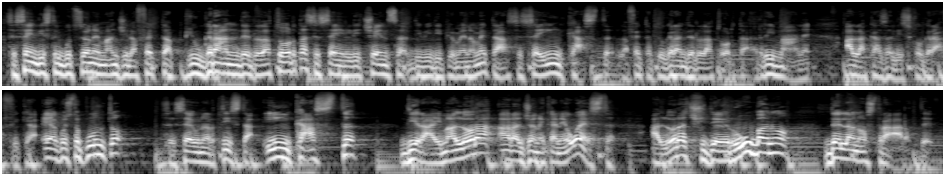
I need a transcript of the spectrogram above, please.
se sei in distribuzione mangi la fetta più grande della torta, se sei in licenza dividi più o meno a metà, se sei in cast la fetta più grande della torta rimane alla casa discografica. E a questo punto, se sei un artista in cast, dirai ma allora ha ragione Kanye West, allora ci derubano della nostra arte.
